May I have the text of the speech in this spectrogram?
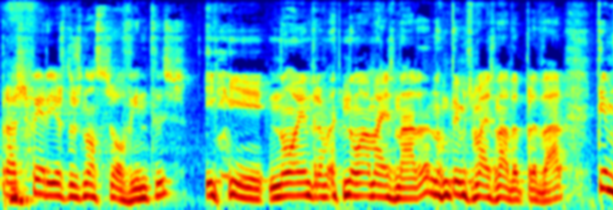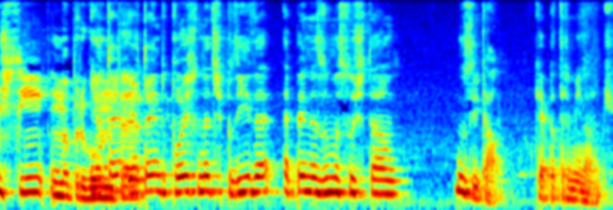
para as férias dos nossos ouvintes e não, entra, não há mais nada, não temos mais nada para dar. Temos sim uma pergunta. Eu tenho, eu tenho depois, na despedida, apenas uma sugestão musical, que é para terminarmos.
